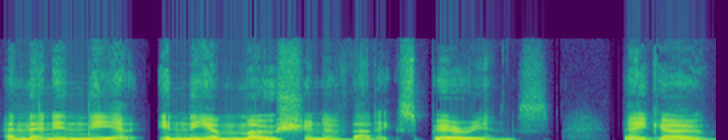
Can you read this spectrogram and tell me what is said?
And then in the in the emotion of that experience they go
